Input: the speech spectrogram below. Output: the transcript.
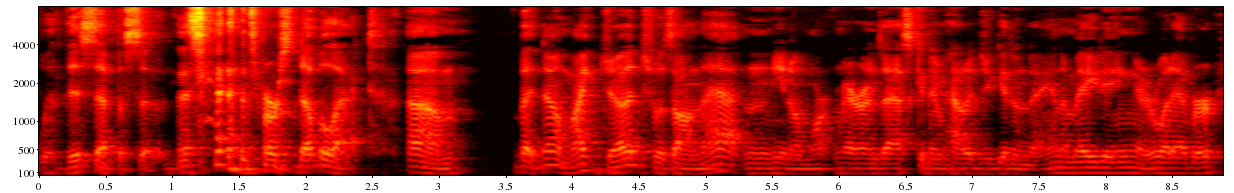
with this episode That's first double act. Um, but no, Mike Judge was on that, and you know, Marc Maron's asking him, "How did you get into animating or whatever?"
